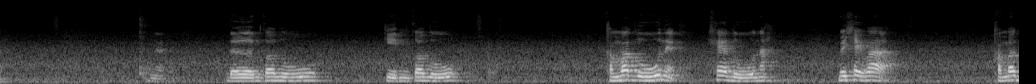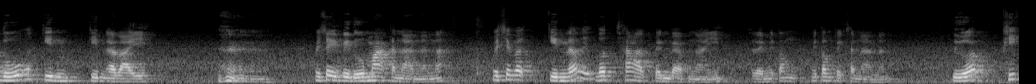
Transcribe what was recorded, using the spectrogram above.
นะนะเดินก็รู้ กินก็รู้คำว่ารู้เนี่ย แค่รู้นะ ไม่ใช่ว่าคำว่ารู้ว่ากินกินอะไร ไม่ใช่ไปรู้มากขนาดนั้นนะ ไม่ใช่ว่ากินแล้วรสชาติเป็นแบบไหน อะไรไม่ต้องไม่ต้องไปขนาดนั้น หรือว่าพลิก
